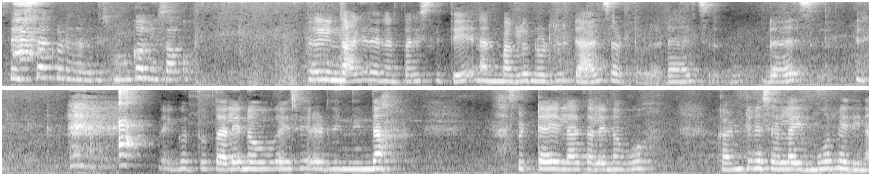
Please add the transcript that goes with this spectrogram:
ಸ್ಪೆಕ್ಸ್ ಹಾಕೊಂಡಿದ್ದಾರೆ ಮುಂಕೋ ನೀವು ಸಾಕು. ಹಿಂಗಾಗಿದೆ ನನ್ನ ಪರಿಸ್ಥಿತಿ. ನನ್ನ ಮಗಳು ನೋಡ್ರಿ ಡ್ಯಾನ್ಸ್ ಆಡ್ತಾಳೆ. ಡ್ಯಾನ್ಸ್ ಡ್ಯಾನ್ಸ್ ನಂಗೆ ಗೊತ್ತು, ತಲೆನೋವು ವಯಸ್ಸು ಎರಡು ದಿನದಿಂದ. ಬಿಟ್ಟೇ ಇಲ್ಲ ತಲೆನೋವು. ಕಂಟಿನ್ಯೂಸ್ ಎಲ್ಲ ಇದು ಮೂರನೇ ದಿನ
